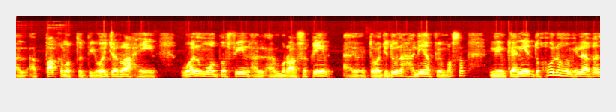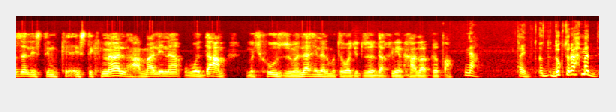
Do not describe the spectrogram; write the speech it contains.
الطاقم الطبي والجراحين والموظفين المرافقين يتواجدون حاليا في مصر لإمكانية دخولهم إلى غزة لاستكمال أعمالنا ودعم مجهود زملائنا المتواجدون داخلين حال القطاع. نعم. طيب دكتور أحمد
